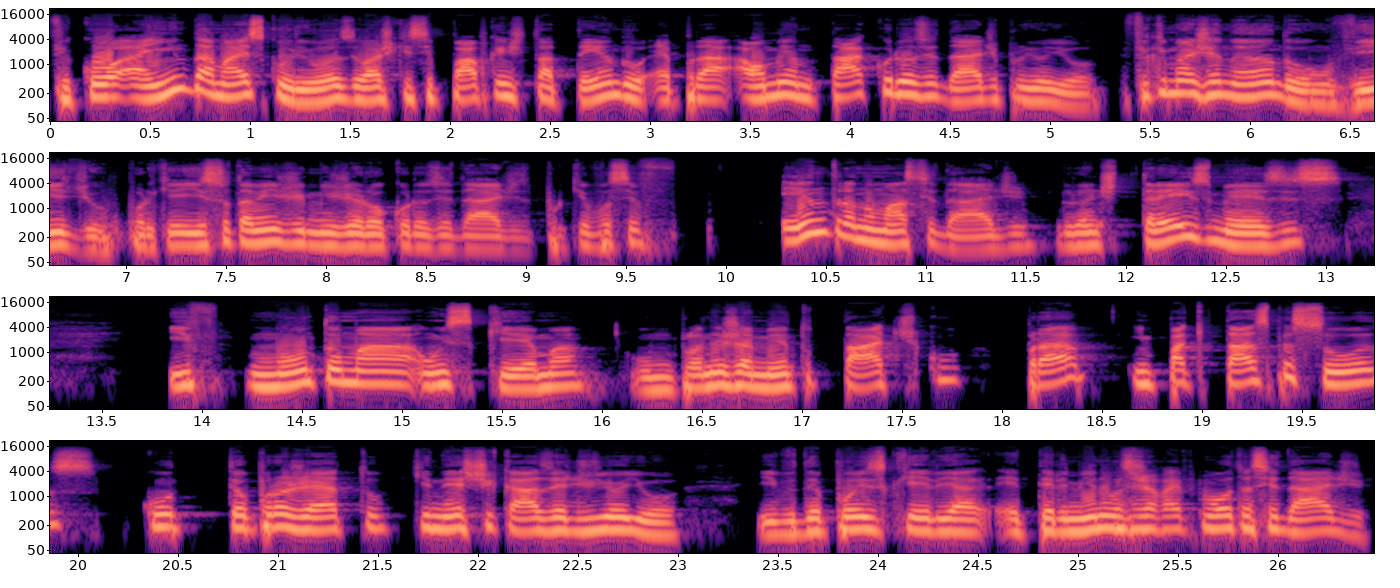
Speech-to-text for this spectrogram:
ficou ainda mais curioso. Eu acho que esse papo que a gente está tendo é para aumentar a curiosidade para o ioiô. Fico imaginando um vídeo, porque isso também me gerou curiosidade, porque você entra numa cidade durante três meses e monta uma, um esquema, um planejamento tático para impactar as pessoas com o teu projeto, que neste caso é de ioiô. E depois que ele eh, termina, você já vai para uma outra cidade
